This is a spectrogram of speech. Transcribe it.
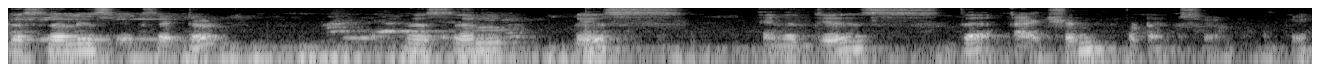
the cell is excited the cell is energize the action potential okay?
